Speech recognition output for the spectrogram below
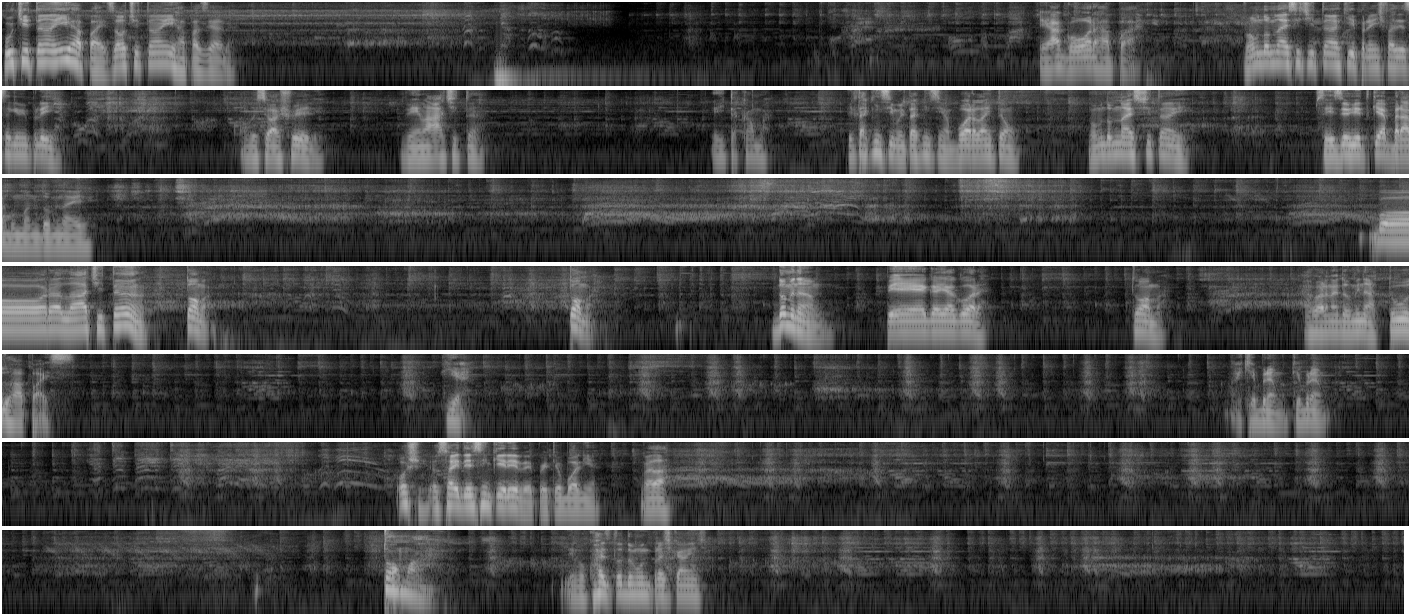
O Titã aí, rapaz. Olha o Titã aí, rapaziada. É agora, rapaz. Vamos dominar esse Titã aqui pra gente fazer essa gameplay. Vamos ver se eu acho ele. Vem lá, Titã. Eita, calma. Ele tá aqui em cima, ele tá aqui em cima. Bora lá, então. Vamos dominar esse Titã aí. Pra vocês verem o jeito que é brabo, mano, dominar ele. Bora lá, Titã. Toma. Toma. Dominamos. Pega aí agora. Toma. Agora nós domina tudo, rapaz. Yeah. Ai, quebramos, quebramos. Oxe, eu saí desse sem querer, velho. Apertei o bolinha. Vai lá. Toma! Levou quase todo mundo praticamente.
